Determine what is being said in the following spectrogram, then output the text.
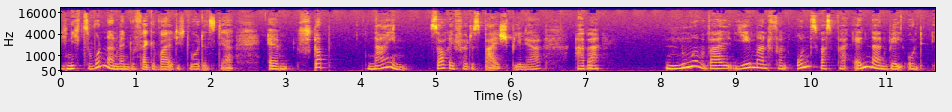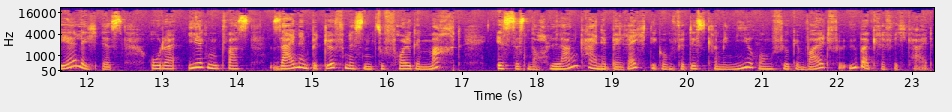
dich nicht zu wundern, wenn du vergewaltigt wurdest, ja. Ähm, stopp, nein, sorry für das Beispiel, ja, aber nur weil jemand von uns was verändern will und ehrlich ist oder irgendwas seinen Bedürfnissen zufolge macht, ist es noch lang keine Berechtigung für Diskriminierung, für Gewalt, für Übergriffigkeit.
